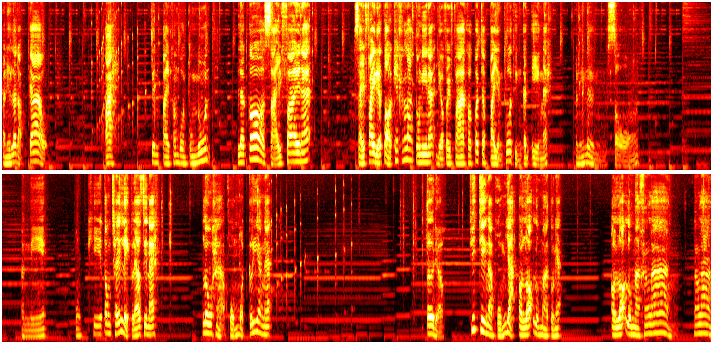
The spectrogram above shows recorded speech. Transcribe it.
อันนี้ระดับ 9 ไป ขึ้นไปข้างบนตรงนู้น แล้วก็สายไฟนะ สายไฟเดี๋ยวต่อแค่ข้างล่างตรงนี้นะ เดี๋ยวไฟฟ้าเขาก็จะไปอย่างทั่วถึงกันเองนะ อันนี้หนึ่งสองอันนี้ โอเค ต้องใช้เหล็กแล้วสินะ โลหะผมหมดเกลี้ยงนะ เออเดี๋ยว ที่จริงนะผมอยากเอาเลาะลงมาตรงเนี้ย เอาเลาะลงมาข้างล่าง ข้างล่าง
